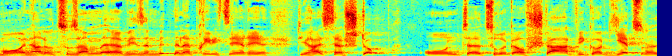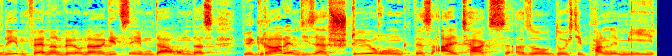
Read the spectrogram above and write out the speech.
Moin, hallo zusammen. Äh, wir sind mitten in der Predigtserie, die heißt ja Stopp und äh, zurück auf Start, wie Gott jetzt unser Leben verändern will. Und da geht es eben darum, dass wir gerade in dieser Störung des Alltags, also durch die Pandemie,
